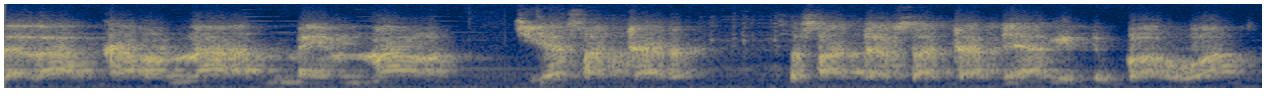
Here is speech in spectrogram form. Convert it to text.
adalah karena memang dia sadar sesadar-sadarnya gitu bahwa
